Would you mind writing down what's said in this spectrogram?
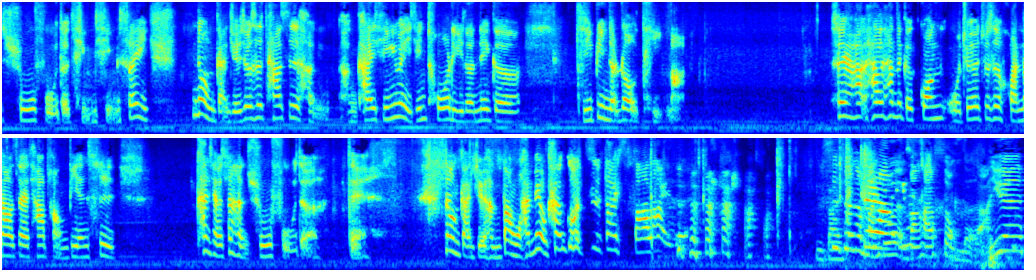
舒服的情形，所以那种感觉就是他是很很开心，因为已经脱离了那个疾病的肉体嘛，所以他他他那个光，我觉得就是环绕在他旁边是看起来是很舒服的，对。那种感觉很棒，我还没有看过自带 spotlight 的，是真的蛮多人帮他送的啦。因为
